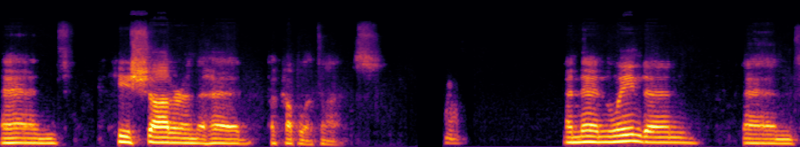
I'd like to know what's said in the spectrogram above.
and he shot her in the head a couple of times. And then leaned in and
